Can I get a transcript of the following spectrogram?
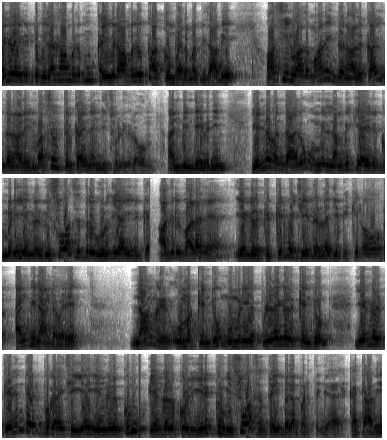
எங்களை விட்டு விலகாமலும் கைவிடாமலும் காக்கும் பரமபிதாவே ஆசீர்வாதமான இந்த நாளுக்காய் இந்த நாளின் வசனத்திற்காய் நன்றி சொல்கிறோம் அன்பின் தேவனே என்ன வந்தாலும் உம்மில் நம்பிக்கையாக இருக்கும்படி எங்கள் விசுவாசத்தில் உறுதியாய் இருக்க அதில் வளர எங்களுக்கு கிருமை செய்தல்ல ஜெபிக்கிறோம். அன்பின் ஆண்டவரே நாங்கள் உமக்கென்றும் உம்முடைய பிள்ளைகளுக்கென்றும் எங்கள் தெரிந்தெடுப்புகளை செய்ய எங்களுக்கும் எங்களுக்குள் இருக்கும் விசுவாசத்தை பலப்படுத்துங்க. கத்தாவே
